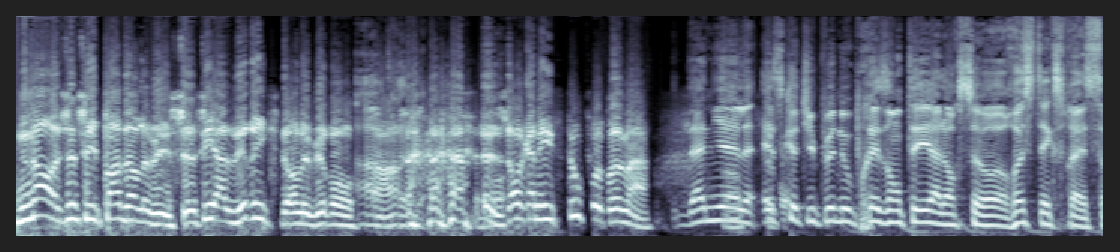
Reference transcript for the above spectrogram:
Non, je suis pas dans le bus, je suis à Zurich dans le bureau. Ah, hein. Bon. J'organise tout pour demain. Daniel, c'est est-ce bon. que tu peux nous présenter alors ce Rust Express?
